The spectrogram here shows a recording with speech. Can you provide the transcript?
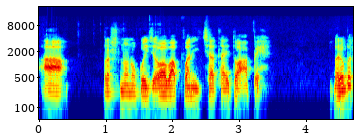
આ પ્રશ્નનો કોઈ જવાબ આપવાની ઈચ્છા થાય તો આપે. બરાબર?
